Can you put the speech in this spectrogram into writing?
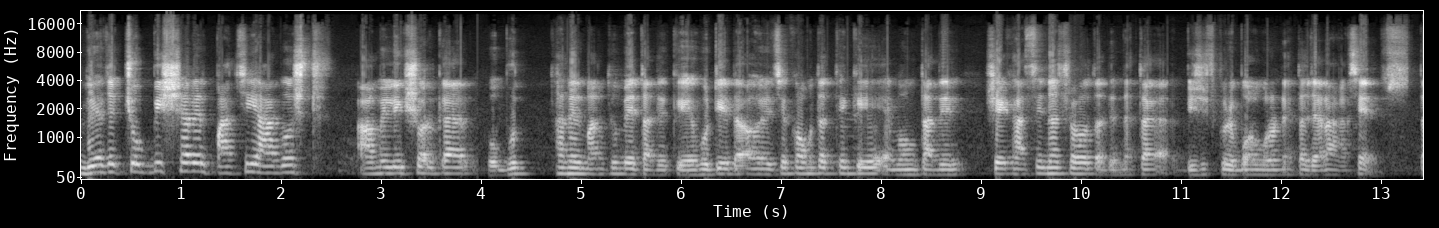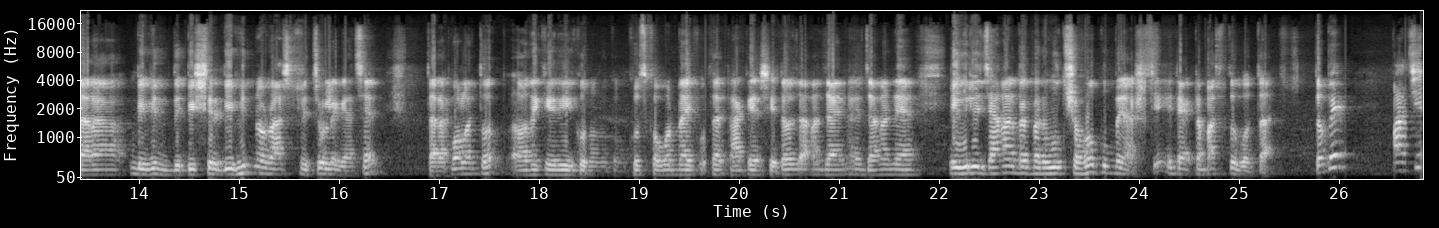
দুই হাজার চব্বিশ সালের পাঁচই আগস্ট আওয়ামী লীগ সরকার অভ্যুত্থানের মাধ্যমে তাদেরকে হটিয়ে দেওয়া হয়েছে ক্ষমতা থেকে এবং তাদের শেখ হাসিনা সহ তাদের নেতা, বিশেষ করে বড় বড় নেতা যারা আছেন, তারা বিভিন্ন বিশ্বের বিভিন্ন রাষ্ট্রে চলে গেছেন তারা পলাতক, অনেকেরই কোনো রকম খোঁজ খবর নাই, কোথায় থাকে সেটাও জানা যায় না, জানা নেয় এগুলি জানার ব্যাপারে উৎসাহ কমে আসছে, এটা একটা বাস্তবতা। তবে পাঁচই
